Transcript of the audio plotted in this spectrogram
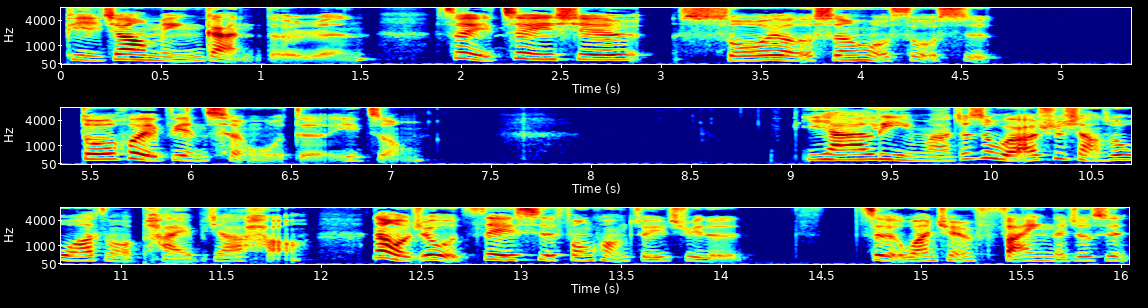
比较敏感的人，所以这一些所有的生活琐事都会变成我的一种。压力嘛，就是我要去想说我要怎么排比较好。那我觉得我这一次疯狂追剧的这个完全反映的就是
